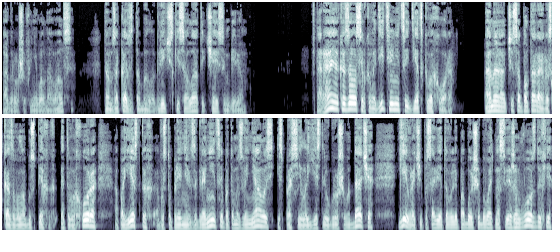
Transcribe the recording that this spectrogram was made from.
А Грошев и не волновался. Там заказа-то было греческий салат и чай с имбирем. Вторая оказалась руководительницей детского хора. Она часа полтора рассказывала об успехах этого хора, о поездках, о выступлениях за границей, потом извинялась и спросила, есть ли у Грошева дача. Ей врачи посоветовали побольше бывать на свежем воздухе,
